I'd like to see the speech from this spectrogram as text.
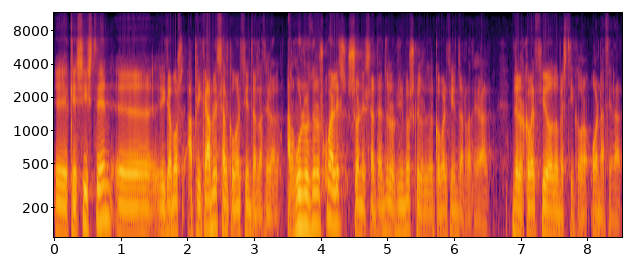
eh, que existen, eh, digamos, aplicables al comercio internacional, algunos de los cuales son exactamente los mismos que los del comercio internacional, de los comercio doméstico o nacional.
